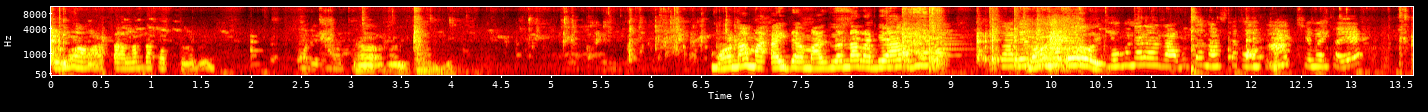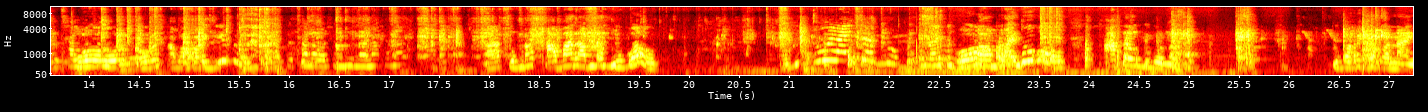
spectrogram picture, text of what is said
কোনো আলাদা করতে হবে। পরে হ্যাঁ মনা আইডা মাজলা না রাবিয়া? কই মোহনার আর রাবুতা নাস্তা কমপ্লিট সেমাই খায়ে। হয় তোমরা খাবার আমরা ধুবো। ও আমরাই ধুবো। হাতেও দিব না। তোমারে খাবার নাই।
